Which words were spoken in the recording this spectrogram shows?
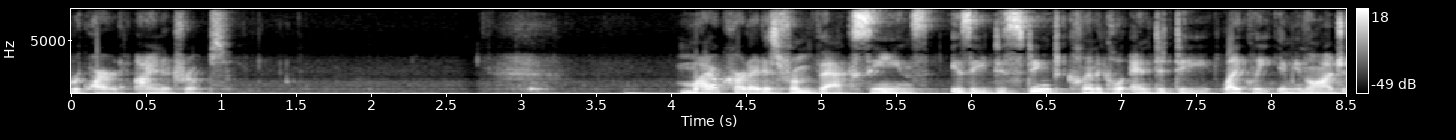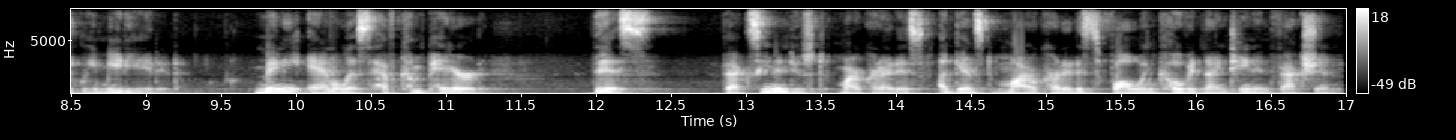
required inotropes. Myocarditis from vaccines is a distinct clinical entity, likely immunologically mediated. Many analysts have compared this vaccine induced myocarditis against myocarditis following COVID 19 infection.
